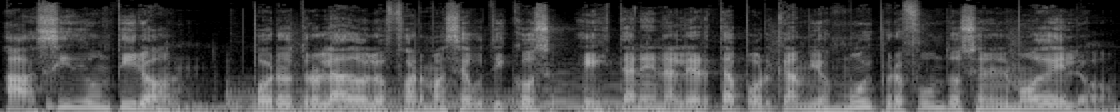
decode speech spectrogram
así de un tirón. Por otro lado, los farmacéuticos están en alerta por cambios muy profundos en el modelo,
